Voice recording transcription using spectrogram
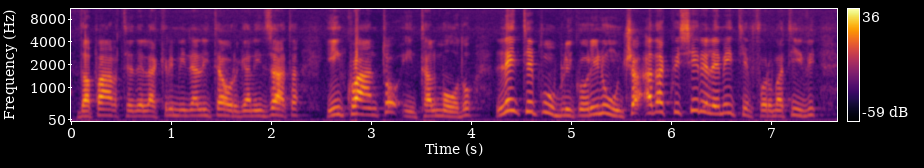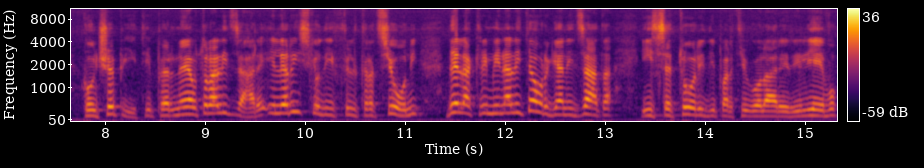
da parte della criminalità organizzata in quanto in tal modo l'ente pubblico rinuncia ad acquisire elementi informativi concepiti per neutralizzare il rischio di di infiltrazioni della criminalità organizzata in settori di particolare rilievo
